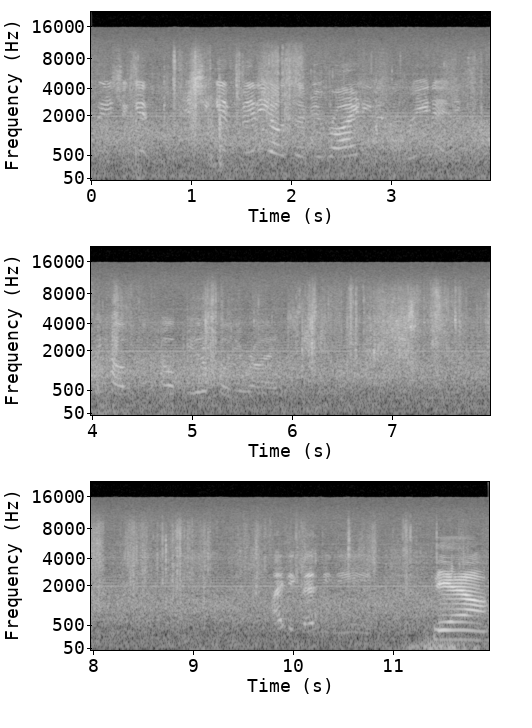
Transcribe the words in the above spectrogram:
So you should get you should get videos of you riding in the arena and you can see how, how beautiful you ride. I think that'd be neat. Yeah.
